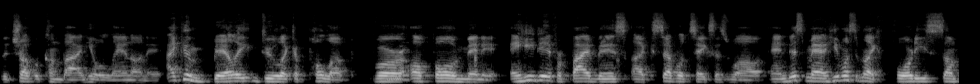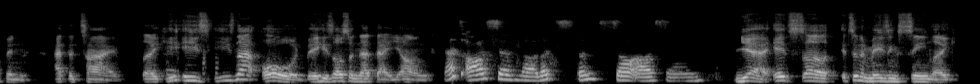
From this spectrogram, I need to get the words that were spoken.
the truck will come by and he will land on it. I can barely do like a pull up for a full minute, and he did it for five minutes, like several takes as well. And this man, he must have been like forty something at the time. Like he, he's he's not old, but he's also not that young. That's awesome though. That's that's so awesome. Yeah, it's uh it's an amazing scene. Like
